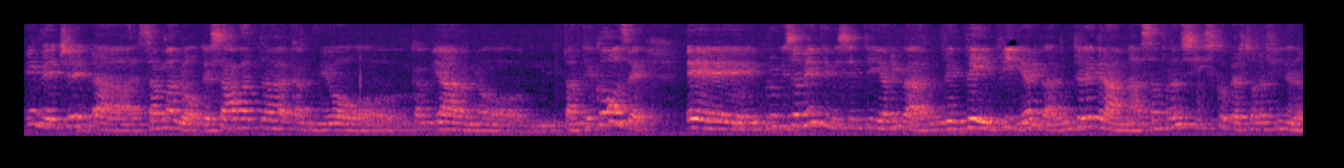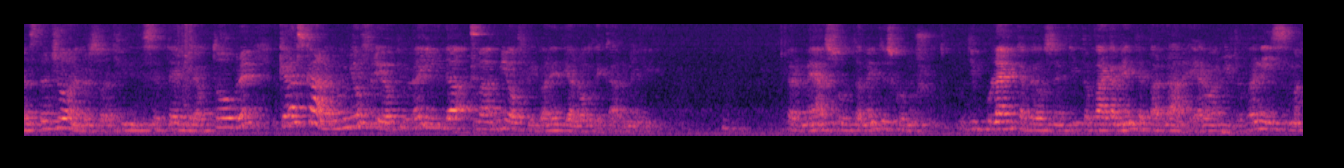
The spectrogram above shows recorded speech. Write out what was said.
Invece a San Malo de Sabat cambiò, cambiarono tante cose e improvvisamente mi sentii arrivare, vidi arrivare un telegramma a San Francisco verso la fine della stagione, verso la fine di settembre ottobre, che la Scala non mi offriva più la Ida, ma mi offriva le dialoghe Carmelì. Per me assolutamente sconosciuto. Di Poulenc avevo sentito vagamente parlare, ero anche giovanissima,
